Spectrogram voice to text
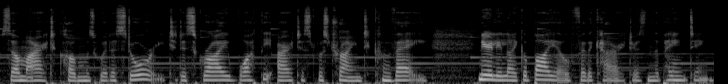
Some art comes with a story to describe what the artist was trying to convey, nearly like a bio for the characters in the painting.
